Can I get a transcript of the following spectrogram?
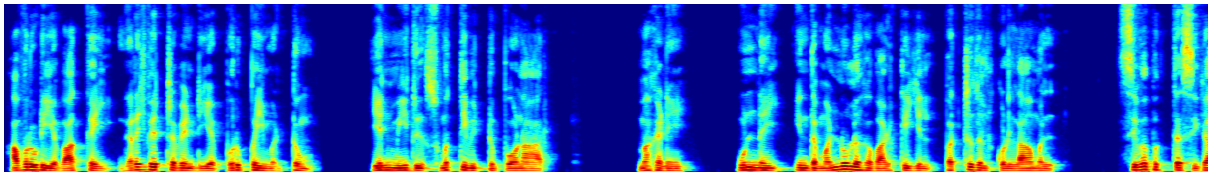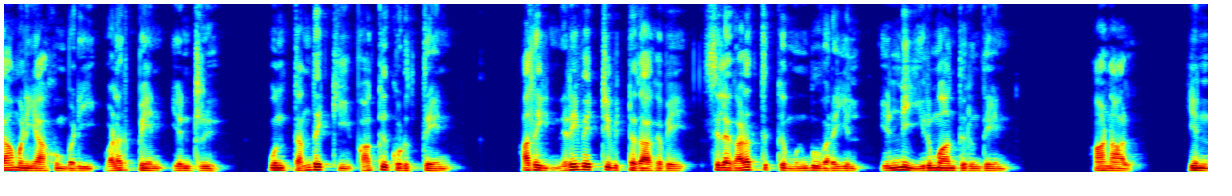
அவருடைய வாக்கை நிறைவேற்ற வேண்டிய பொறுப்பை மட்டும் என் மீது சுமத்திவிட்டு போனார். மகனே உன்னை இந்த மண்ணுலக வாழ்க்கையில் பற்றுதல் கொள்ளாமல் சிவபக்த சிகாமணியாகும்படி வளர்ப்பேன் என்று உன் தந்தைக்கு வாக்கு கொடுத்தேன். அதை நிறைவேற்றிவிட்டதாகவே சில காலத்துக்கு முன்பு வரையில் எண்ணி இருமாந்திருந்தேன். ஆனால் என்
